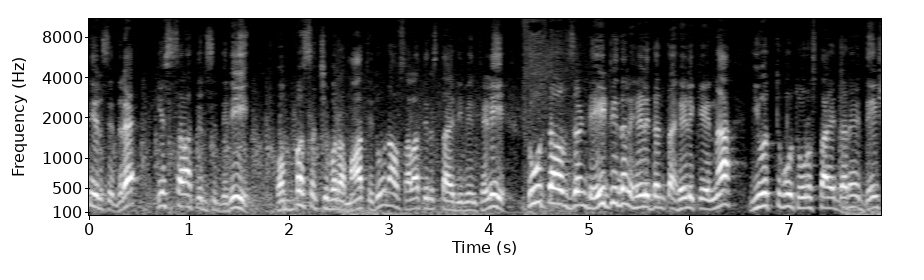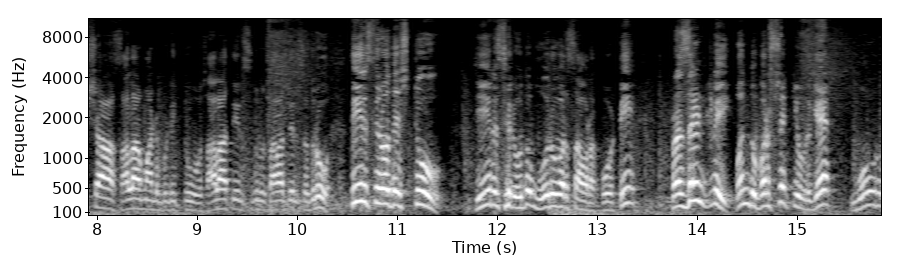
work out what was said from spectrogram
ತೀರಿಸಿದ್ರೆ ಎಷ್ಟು ಸಾಲ ತೀರಿಸಿದ್ದೀರಿ? ಒಬ್ಬ ಸಚಿವರ ಮಾತಿದು ನಾವು ಸಾಲ ತೀರಿಸ್ತಾ ಇದ್ದೀವಿ ಅಂತ ಹೇಳಿ ಟೂ ತೌಸಂಡ್ ಏಯ್ಟೀನಲ್ಲಿ ಹೇಳಿದಂಥ ಹೇಳಿಕೆಯನ್ನ ಇವತ್ತಿಗೂ ತೋರಿಸ್ತಾ ಇದ್ದಾರೆ. ದೇಶ ಸಾಲ ಮಾಡಿಬಿಟ್ಟಿತ್ತು. ಸಾಲ ತೀರಿಸಿದ್ರು ಸಾಲ ತೀರಿಸಿದ್ರು. ತೀರಿಸಿರೋದೆಷ್ಟು? ತೀರಿಸಿರುವುದು ಮೂರುವರೆ ಸಾವಿರ ಕೋಟಿ. ಪ್ರೆಸೆಂಟ್ಲಿ ಒಂದು ವರ್ಷಕ್ಕೆ ಇವರಿಗೆ ಮೂರು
